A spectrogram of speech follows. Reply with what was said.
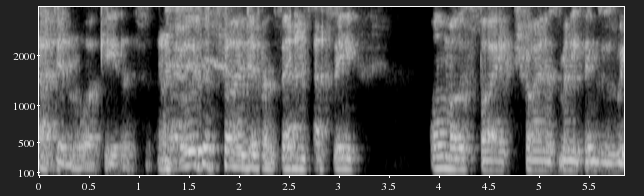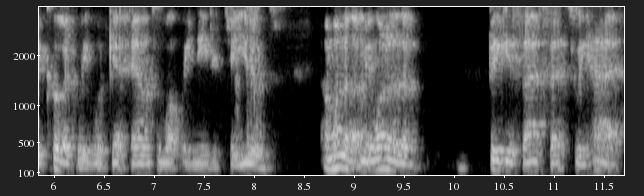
that didn't work either. So, we were just trying different things to see. Almost by trying as many things as we could, we would get down to what we needed to use. And one of the, I mean, one of the biggest assets we had,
